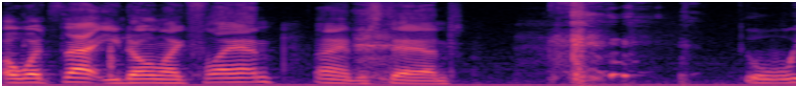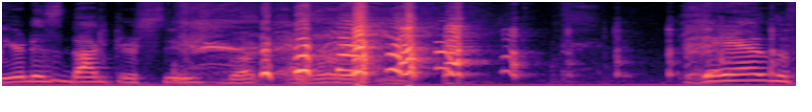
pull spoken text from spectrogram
Oh, what's that? You don't like flan? I understand. The weirdest Dr. Seuss book ever written. Dan the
